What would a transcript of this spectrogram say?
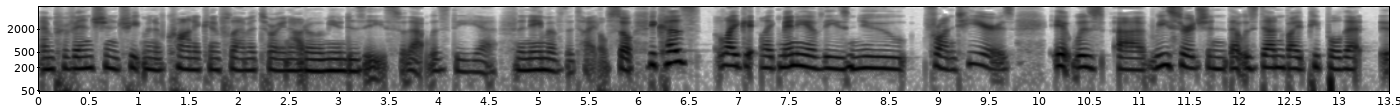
and Prevention Treatment of Chronic Inflammatory and Autoimmune Disease." So that was the uh, the name of the title. So because like like many of these new frontiers, it was uh, research and that was done by people that uh,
